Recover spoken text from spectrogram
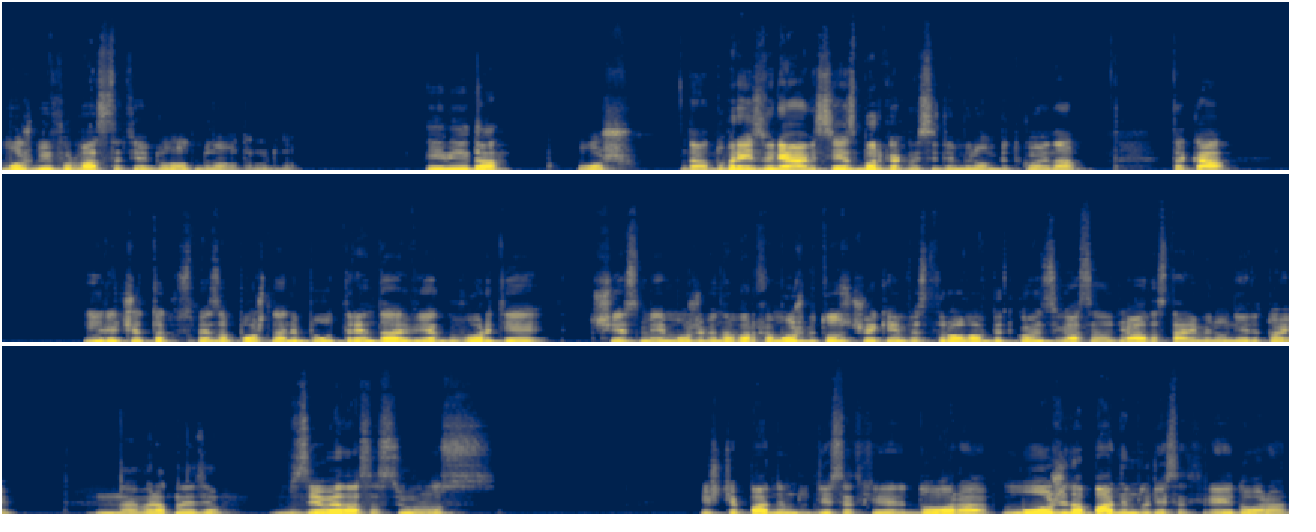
Може би информацията ти е била от миналата година. Еми да, Лошо. Да, добре, извиняваме се, сбъркахме с 1 милион биткоина. Така, или че тък сме започнали бул тренда, а вие говорите, че сме може би на върха, може би този човек е инвестирал в биткоин, сега се надява да стане милионер и той. най-вероятно е взел. Взел е, да, със сигурност. И ще паднем до 10 000 долара. Може да паднем до 10 000 долара.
